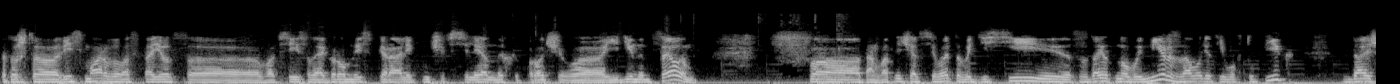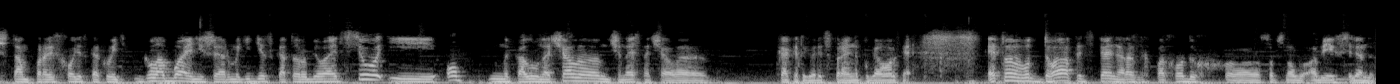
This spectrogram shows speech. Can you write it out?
Потому что весь Марвел остается во всей своей огромной спирали кучи вселенных и прочего единым целым. В, там, в отличие от всего этого, DC создает новый мир, заводит его в тупик, Дальше там происходит какой-нибудь глобальнейший армагеддец, который убивает все, и оп, на колу начала, начиная сначала, как это говорится правильно поговорка. Это вот два принципиально разных подхода, э, собственно, обеих вселенных.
